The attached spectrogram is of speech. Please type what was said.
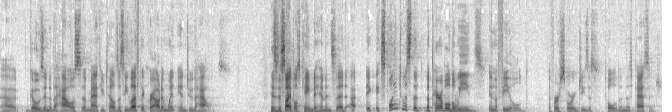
uh, goes into the house. Uh, Matthew tells us he left the crowd and went into the house. His disciples came to him and said, Explain to us the, the parable of the weeds in the field, the first story Jesus told in this passage.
